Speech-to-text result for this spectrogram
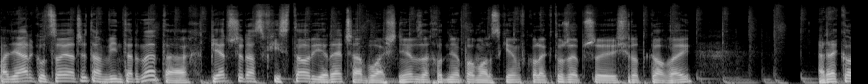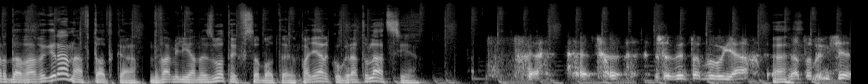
Panie Arku, co ja czytam w internetach? Pierwszy raz w historii Recza właśnie w Zachodniopomorskiem w kolekturze przy Środkowej rekordowa wygrana w Totka. 2 miliony złotych w sobotę. Panie Arku, gratulacje. Żeby to był ja, no to bym się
